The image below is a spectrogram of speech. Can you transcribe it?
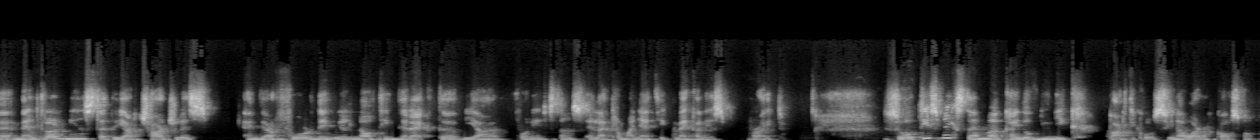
Uh, neutral means that they are chargeless and therefore they will not interact via, for instance, electromagnetic mechanism, mm-hmm. right? So this makes them kind of unique particles in our cosmos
